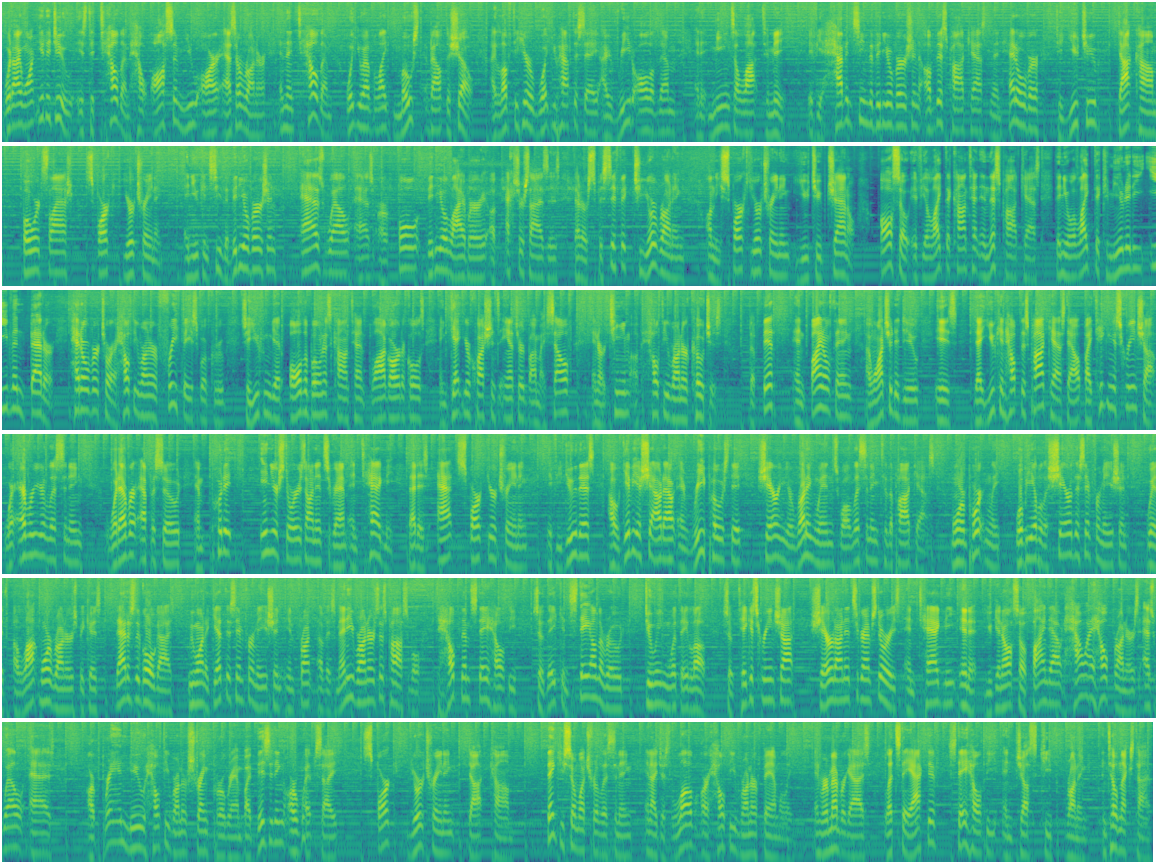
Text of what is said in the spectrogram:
What I want you to do is to tell them how awesome you are as a runner and then tell them what you have liked most about the show. I love to hear what you have to say. I read all of them and it means a lot to me. If you haven't seen the video version of this podcast, then head over to youtube.com forward slash spark your training. And you can see the video version as well as our full video library of exercises that are specific to your running on the Spark Your Training YouTube channel. Also, if you like the content in this podcast, then you will like the community even better. Head over to our Healthy Runner free Facebook group so you can get all the bonus content, blog articles, and get your questions answered by myself and our team of Healthy Runner coaches. The fifth and final thing I want you to do is that you can help this podcast out by taking a screenshot wherever you're listening, whatever episode, and put it in your stories on Instagram and tag me. That is at Spark Your Training if you do this, I will give you a shout out and repost it, sharing your running wins while listening to the podcast. More importantly, we'll be able to share this information with a lot more runners because that is the goal, guys. We want to get this information in front of as many runners as possible to help them stay healthy so they can stay on the road doing what they love. So take a screenshot, share it on Instagram stories, and tag me in it. You can also find out how I help runners as well as our brand new Healthy Runner Strength program by visiting our website, sparkyourtraining.com. Thank you so much for listening, and I just love our Healthy Runner family. And remember, guys, let's stay active, stay healthy, and just keep running. Until next time.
